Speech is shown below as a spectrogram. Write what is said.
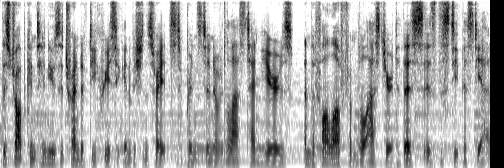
This drop continues a trend of decreasing admissions rates to Princeton over the last 10 years, and the falloff from the last year to this is the steepest yet.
